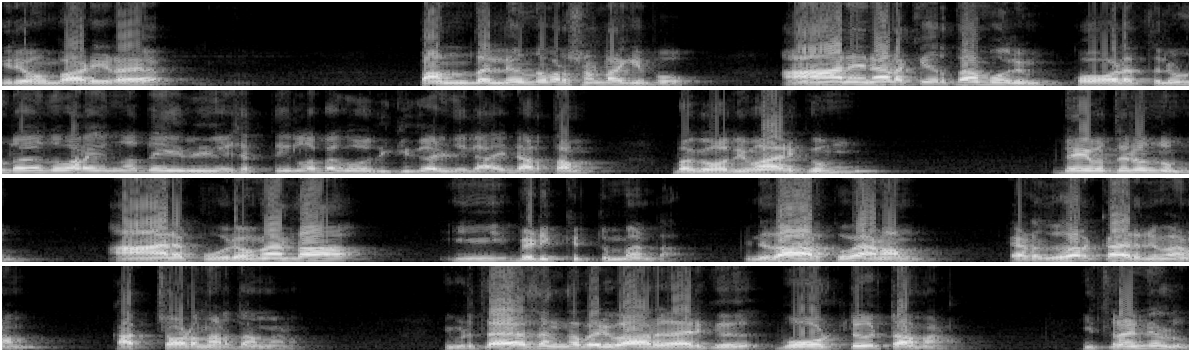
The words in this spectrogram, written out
തിരുവമ്പാടിയുടെ പന്തൽ എന്ന് പ്രശ്നം ഉണ്ടാക്കിയപ്പോൾ ആനനെ അടക്കി നിർത്താൻ പോലും കോലത്തിലുണ്ട് എന്ന് പറയുന്ന ദൈവിക ശക്തിയുള്ള ഭഗവതിക്ക് കഴിഞ്ഞില്ല. അതിന്റെ അർത്ഥം ഭഗവതിമാർക്കും ദൈവത്തിനൊന്നും ആനപ്പൂരം വേണ്ട ഈ വെടിക്കിട്ടും വേണ്ട. പിന്നെ ഇത് ആർക്ക് വേണം? ഇടത് സർക്കാരിന് വേണം കച്ചവടം നടത്താൻ വേണം. ഇവിടുത്തെ സംഘപരിവാറുകാർക്ക് വോട്ട് കിട്ടാൻ വേണം. ഇത്ര തന്നെ ഉള്ളൂ.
